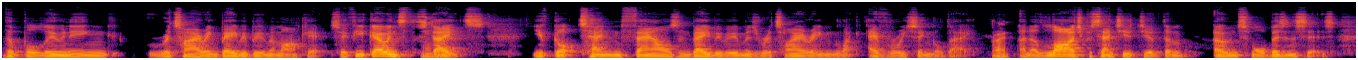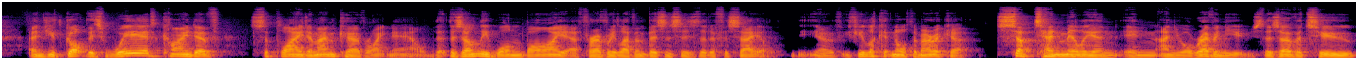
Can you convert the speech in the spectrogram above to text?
the ballooning retiring baby boomer market. So if you go into the mm-hmm. States, you've got 10,000 baby boomers retiring like every single day. Right. And a large percentage of them own small businesses. And you've got this weird kind of supply demand curve right now that there's only one buyer for every 11 businesses that are for sale. You know, if, you look at North America, sub 10 million in annual revenues, there's over two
